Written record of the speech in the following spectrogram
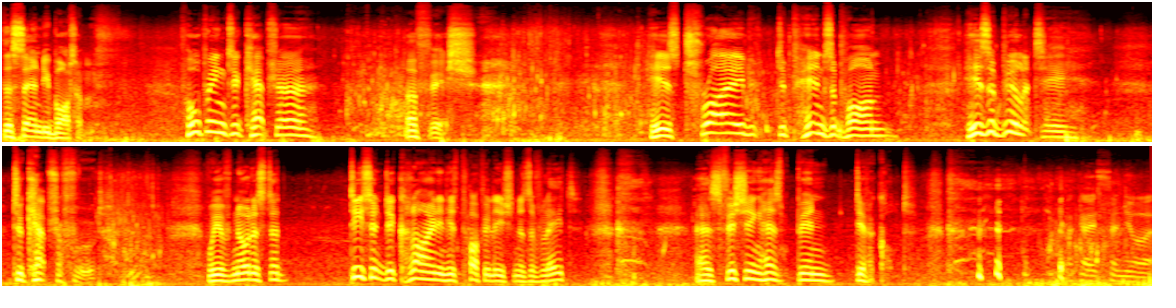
the sandy bottom, hoping to capture a fish. His tribe depends upon his ability to capture food. We have noticed a decent decline in his population as of late, as fishing has been difficult. Okay, Senor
